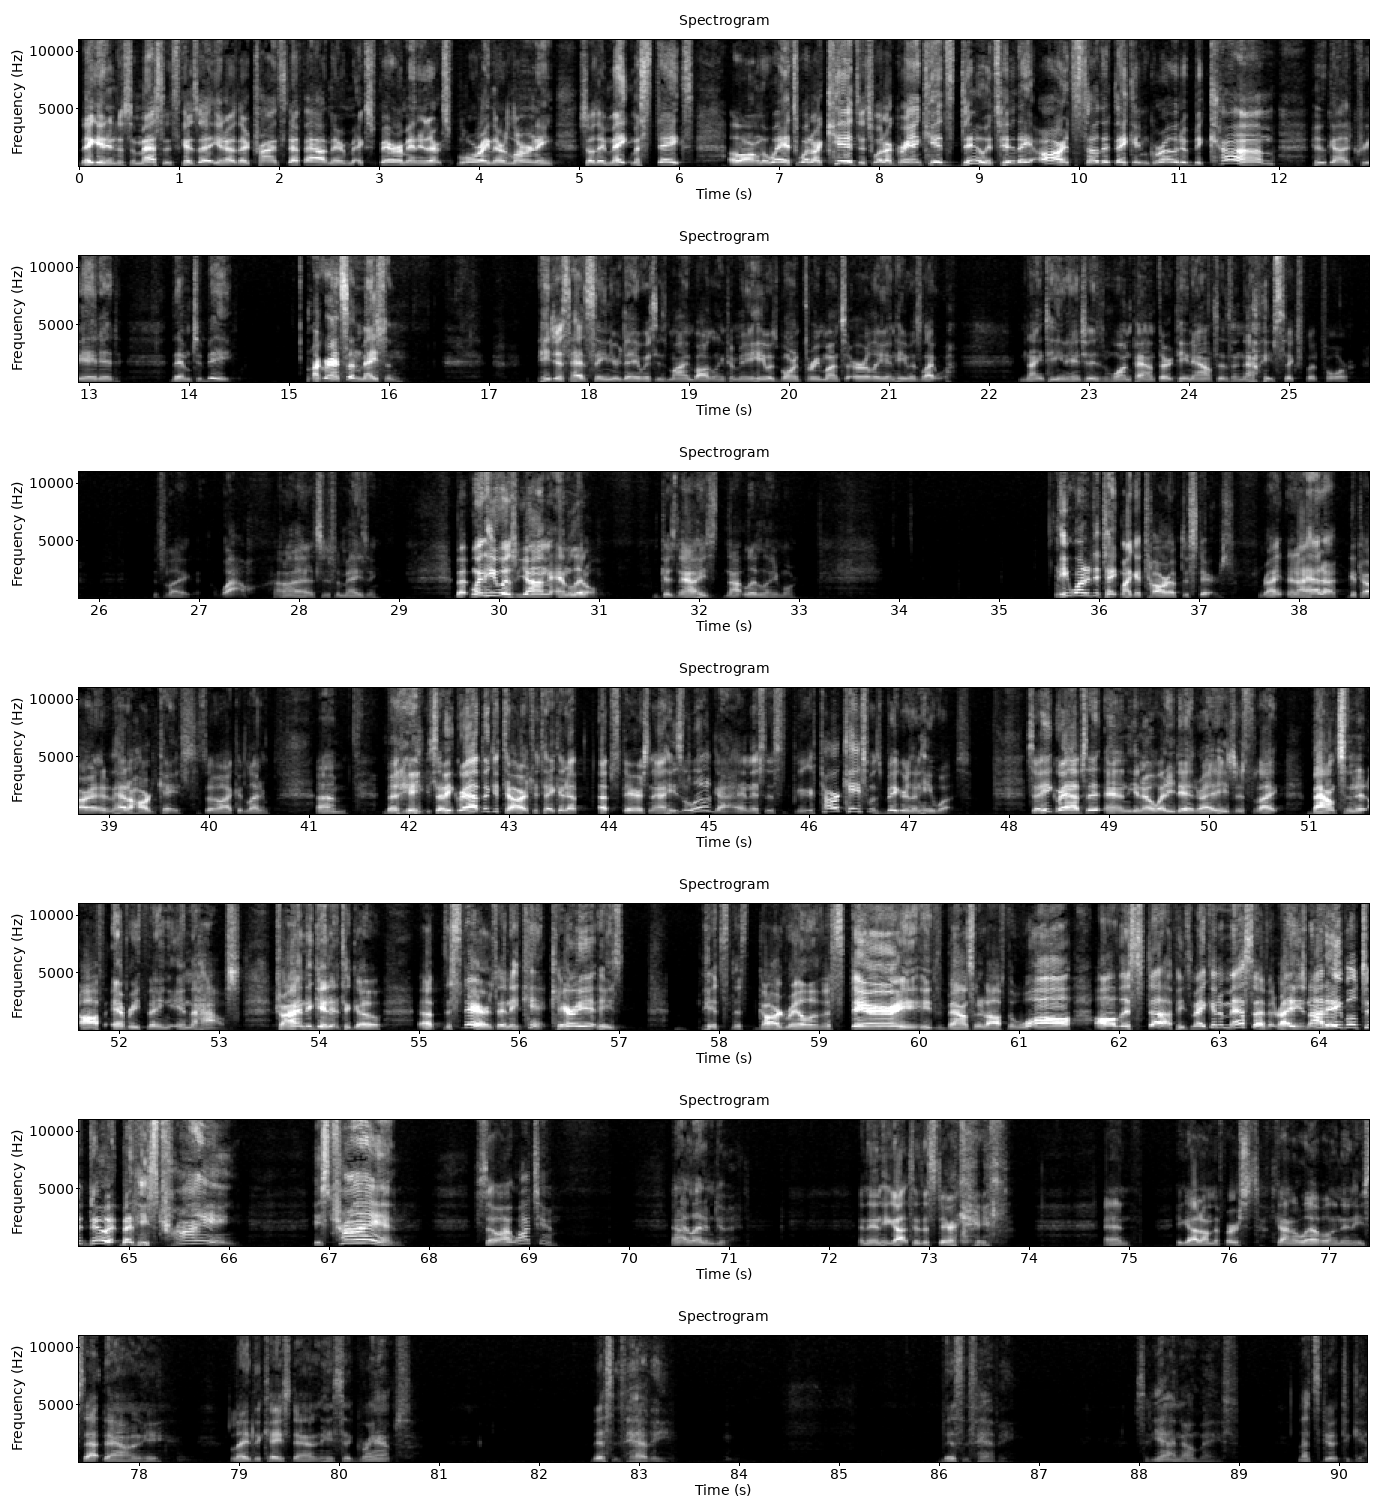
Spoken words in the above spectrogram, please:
they get into some messes because you know they're trying stuff out and they're experimenting, they're exploring, they're learning, so they make mistakes along the way. It's what our kids, it's what our grandkids do. It's who they are. It's so that they can grow to become who God created them to be. My grandson Mason, he just had senior day, which is mind-boggling to me. He was born three months early, and he was like 19 inches and one pound 13 ounces, and now he's six foot four. It's like wow, uh, it's just amazing. But when he was young and little, because now he's not little anymore, he wanted to take my guitar up the stairs, right? And I had a guitar, it had a hard case, so I could let him. Um, but he, so he grabbed the guitar to take it up upstairs. Now he's a little guy, and this is the guitar case was bigger than he was. So he grabs it, and you know what he did, right? He's just like bouncing it off everything in the house, trying to get it to go up the stairs. And he can't carry it. He's hits the guardrail of the stair. He, he's bouncing it off the wall, all this stuff. He's making a mess of it, right? He's not able to do it, but he's trying. He's trying. So I watch him and I let him do it. And then he got to the staircase and he got on the first kind of level and then he sat down and he laid the case down and he said, Gramps, this is heavy. This is heavy said, Yeah, I know, Mace. Let's do it together.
